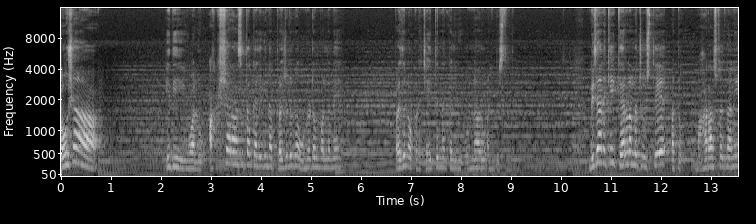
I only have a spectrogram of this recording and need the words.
బహుశా ఇది వాళ్ళు అక్షరాస్యత కలిగిన ప్రజలుగా ఉండడం వల్లనే ప్రజలు అక్కడ చైతన్యం కలిగి ఉన్నారు అనిపిస్తుంది. నిజానికి కేరళలో చూస్తే అటు మహారాష్ట్ర కానీ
